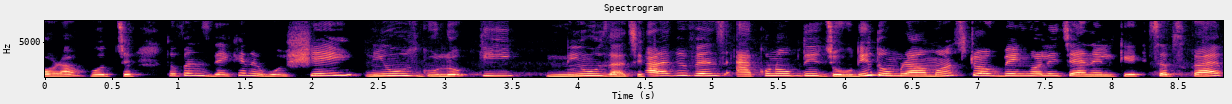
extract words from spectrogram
করা হচ্ছে। তো ফ্রেন্ডস দেখে নেব সেই নিউজগুলো কি নিউজ আছে। আর আগে ফ্রেন্ডস এখনও অবধি যদি তোমরা আমার স্টক বেঙ্গলি চ্যানেলকে সাবস্ক্রাইব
